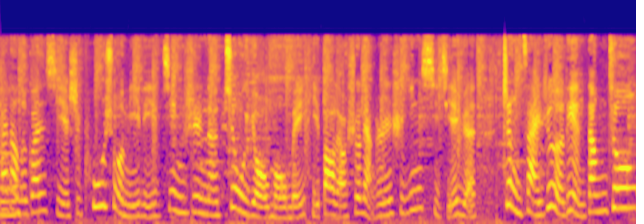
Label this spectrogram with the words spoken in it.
拍档的关系也是扑朔迷离。近日呢，就有某媒体爆料说两个人是因戏结缘，正在热恋当中。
